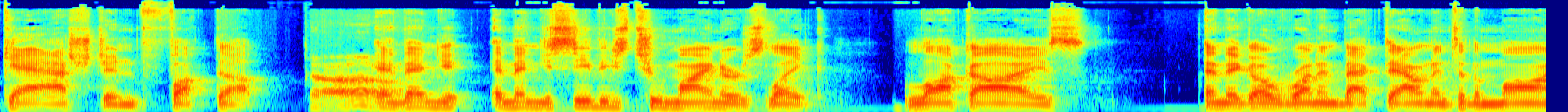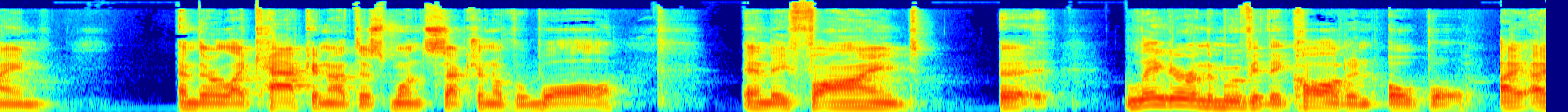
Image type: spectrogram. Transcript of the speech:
gashed and fucked up. Oh. And then you and then you see these two miners like lock eyes, and they go running back down into the mine, and they're like hacking at this one section of the wall, and they find. Uh, Later in the movie, they call it an opal. I, I,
